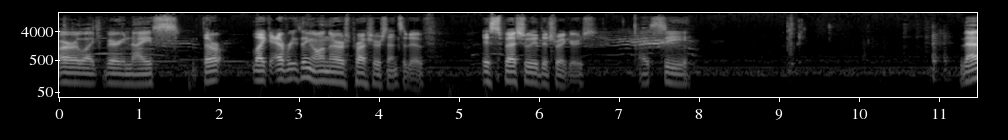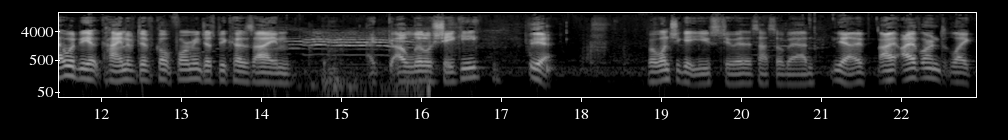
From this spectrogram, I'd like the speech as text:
are like very nice. They're like everything on there is pressure sensitive, especially the triggers. I see. That would be kind of difficult for me just because I'm a, a little shaky. Yeah, But once you get used to it, it's not so bad. yeah. It, I I've learned like,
